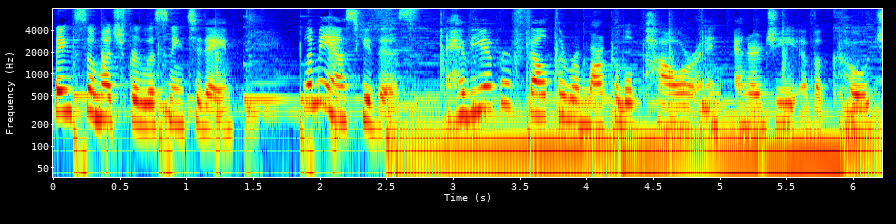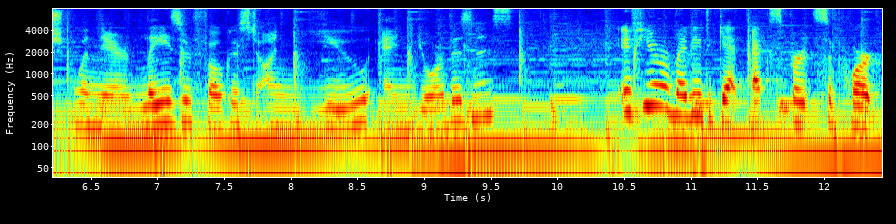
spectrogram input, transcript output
Thanks so much for listening today. Let me ask you this Have you ever felt the remarkable power and energy of a coach when they're laser focused on you and your business? If you are ready to get expert support,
